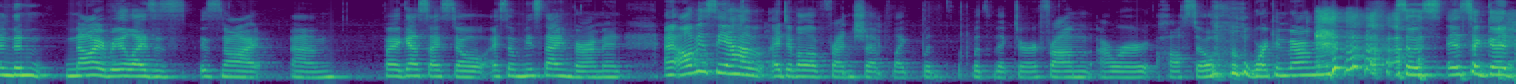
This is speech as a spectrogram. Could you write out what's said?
and then now I realize it's it's not. Um, but I guess I still I still miss that environment, and obviously I have I developed friendship like with with Victor from our hostile work environment. so it's it's a good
